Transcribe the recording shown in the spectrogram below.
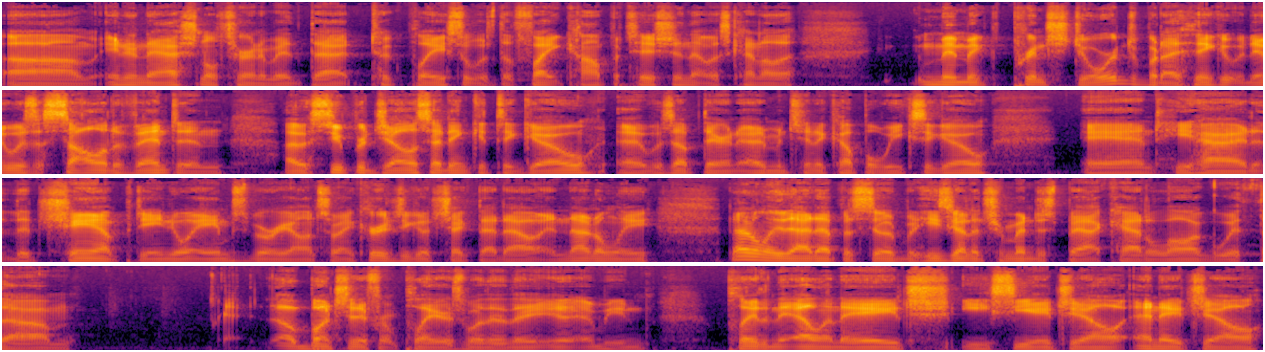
um, International Tournament that took place. It was the fight competition that was kind of mimicked Prince George, but I think it, it, was a solid event, and I was super jealous I didn't get to go. It was up there in Edmonton a couple weeks ago, and he had the champ Daniel Amesbury on. So I encourage you to go check that out. And not only not only that episode, but he's got a tremendous back catalog with um, a bunch of different players. Whether they, I mean, played in the LNH, ECHL, NHL.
